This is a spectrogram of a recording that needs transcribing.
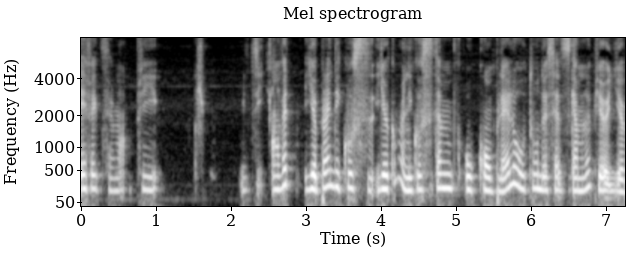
Effectivement. Puis, je- en fait, il y a plein d'écosystèmes. Il y a comme un écosystème au complet là, autour de cette scam-là. Puis, il y a, il y a-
